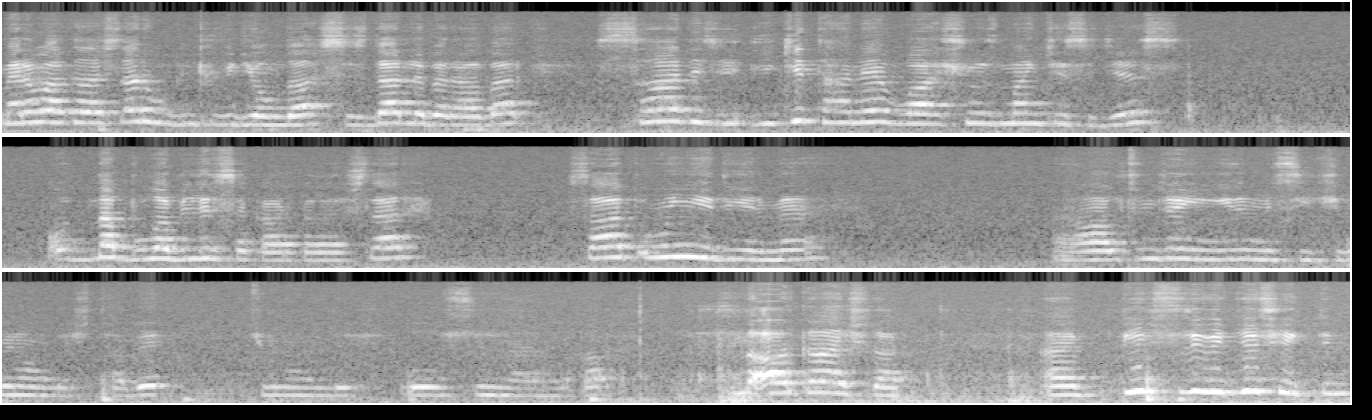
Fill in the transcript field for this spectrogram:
Merhaba arkadaşlar, bugünkü videomda sizlerle beraber sadece iki tane vahşi uzman keseceğiz. Onu da bulabilirsek arkadaşlar. Saat 17.20 yani 6. ayın 20'si 2015 tabi 2015 olsun yani. Şimdi arkadaşlar e, bir sürü video çektim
